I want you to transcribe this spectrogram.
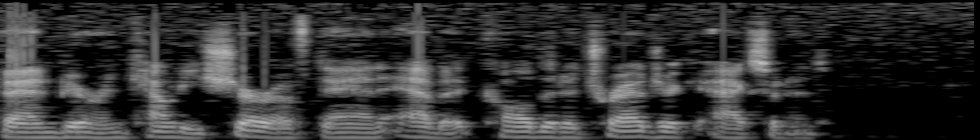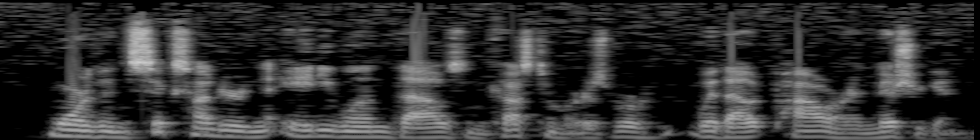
Van Buren County Sheriff Dan Abbott called it a tragic accident. More than 681,000 customers were without power in Michigan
